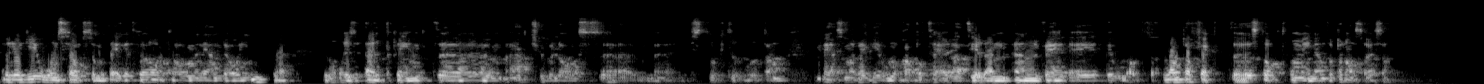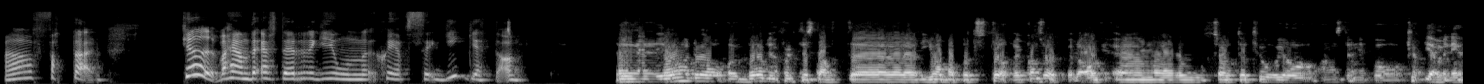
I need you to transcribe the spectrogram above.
en region så som ett eget företag men ändå inte ett rent äh, aktiebolagsstruktur äh, utan mer som en region och rapportera till en, en vd i ett bolag. Så det var en perfekt eh, start för min entreprenörsresa. Ja, fattar. Okej, vad hände efter regionchefsgigget då? Eh, ja, då började jag faktiskt att eh, jobba på ett större konsultbolag. Eh, så då tog jag anställning på Capgemini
